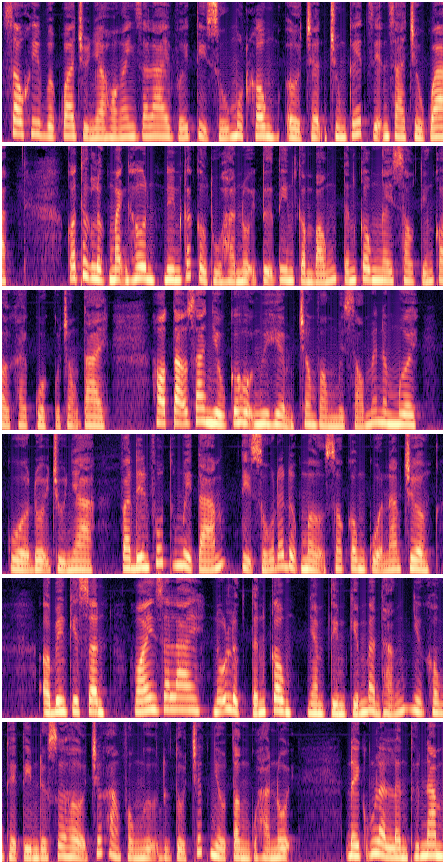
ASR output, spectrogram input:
sau khi vượt qua chủ nhà Hoàng Anh Gia Lai với tỷ số 1-0 ở trận chung kết diễn ra chiều qua. Có thực lực mạnh hơn nên các cầu thủ Hà Nội tự tin cầm bóng tấn công ngay sau tiếng còi khai cuộc của trọng tài. Họ tạo ra nhiều cơ hội nguy hiểm trong vòng 16m50 của đội chủ nhà và đến phút thứ 18, tỷ số đã được mở do công của Nam Trường. Ở bên kia sân, Hoàng Anh Gia Lai nỗ lực tấn công nhằm tìm kiếm bàn thắng nhưng không thể tìm được sơ hở trước hàng phòng ngự được tổ chức nhiều tầng của Hà Nội. Đây cũng là lần thứ 5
